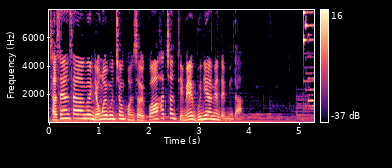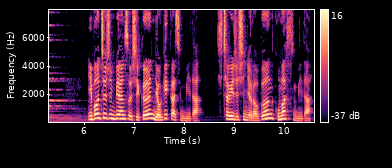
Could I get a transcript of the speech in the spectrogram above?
자세한 사항은 영월군청 건설과 하천팀에 문의하면 됩니다. 이번 주 준비한 소식은 여기까지입니다. 시청해주신 여러분 고맙습니다.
